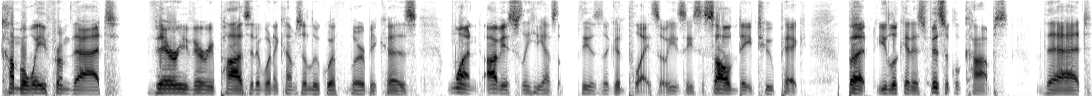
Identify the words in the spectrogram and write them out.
come away from that very very positive when it comes to Luke Wypler because one obviously he has a, he has a good play so he's he's a solid day two pick. But you look at his physical comps that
